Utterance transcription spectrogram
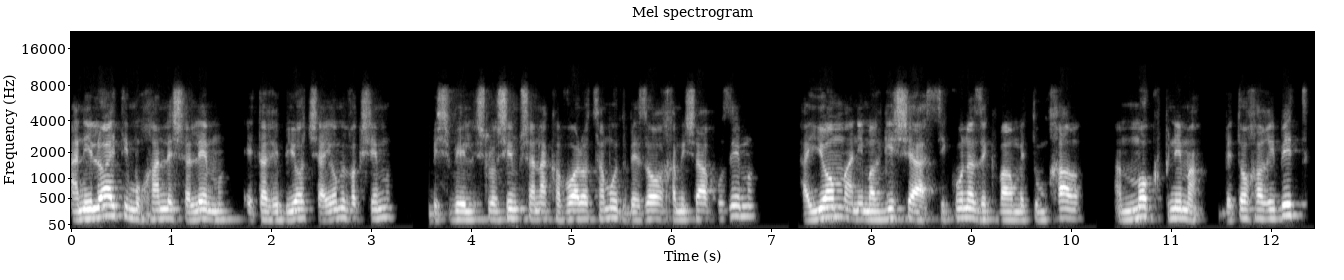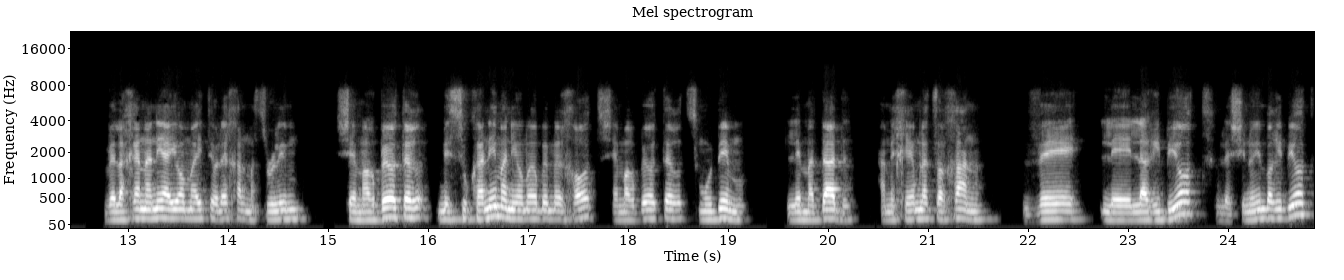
אני לא הייתי מוכן לשלם את הריביות שהיום מבקשים בשביל 30 שנה קבוע לא צמוד באזור החמישה אחוזים. היום אני מרגיש שהסיכון הזה כבר מתומחר עמוק פנימה בתוך הריבית, ולכן אני היום הייתי הולך על מסלולים שהם הרבה יותר מסוכנים, אני אומר במרכאות, שהם הרבה יותר צמודים למדד המחירים לצרכן ולריביות, לשינויים בריביות,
